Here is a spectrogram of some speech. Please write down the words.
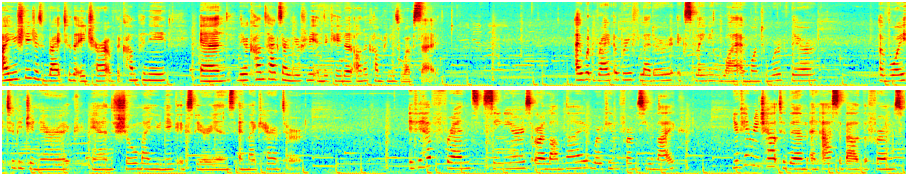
I usually just write to the HR of the company, and their contacts are usually indicated on the company's website. I would write a brief letter explaining why I want to work there, avoid to be generic, and show my unique experience and my character. If you have friends, seniors, or alumni working in firms you like, you can reach out to them and ask about the firm's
